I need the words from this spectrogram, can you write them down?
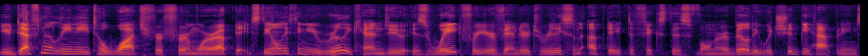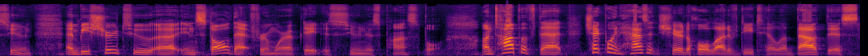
you definitely need to watch for firmware updates. The only thing you really can do is wait for your vendor to release an update to fix this vulnerability, which should be happening soon. And be sure to uh, install that firmware update as soon as possible. On top of that, Checkpoint hasn't shared a whole lot of detail about this.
